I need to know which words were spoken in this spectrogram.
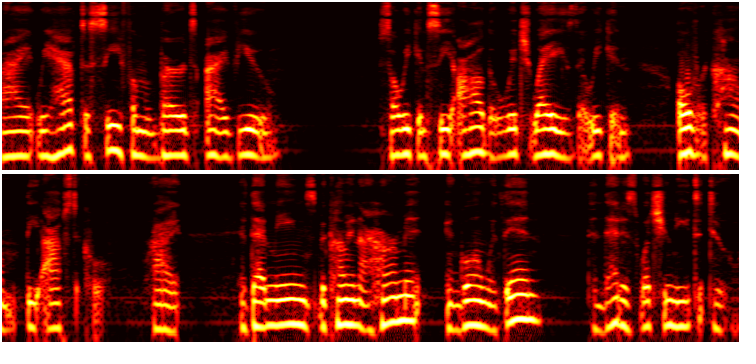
right? We have to see from a bird's eye view so we can see all the which ways that we can overcome the obstacle, right? If that means becoming a hermit and going within, then that is what you need to do.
